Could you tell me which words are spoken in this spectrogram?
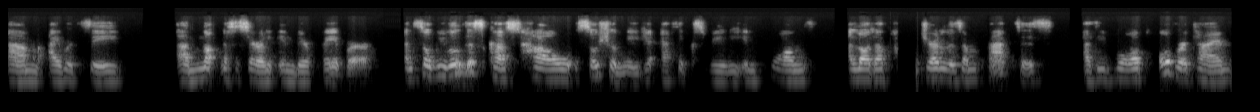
um, I would say, um, not necessarily in their favor. And so we will discuss how social media ethics really informs a lot of journalism practice has evolved over time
